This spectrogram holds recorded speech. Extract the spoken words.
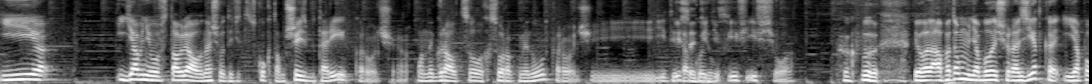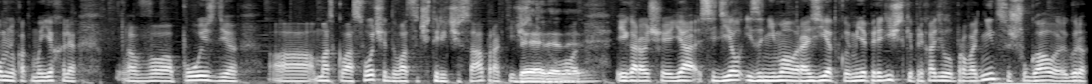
и я в него вставлял, знаешь, вот эти, сколько там, 6 батареек, короче. Он играл целых 40 минут, короче, и, и ты И такой, садился. типа, и, все. а потом у меня была еще розетка, и я помню, как мы ехали в поезде а, Москва-Сочи 24 часа практически. Да, да, вот. да. И, короче, я сидел и занимал розетку, и меня периодически приходила проводница, шугала, и говорю,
